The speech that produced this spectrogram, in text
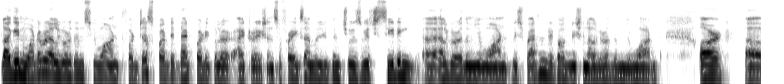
plug in whatever algorithms you want for just part that particular iteration. So for example, you can choose which seeding uh, algorithm you want, which pattern recognition algorithm you want, or uh,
